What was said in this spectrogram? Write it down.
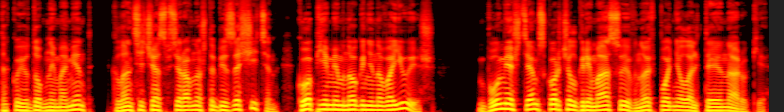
Такой удобный момент. Клан сейчас все равно, что беззащитен. Копьями много не навоюешь. Бу меж тем скорчил гримасу и вновь поднял Альтею на руки.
